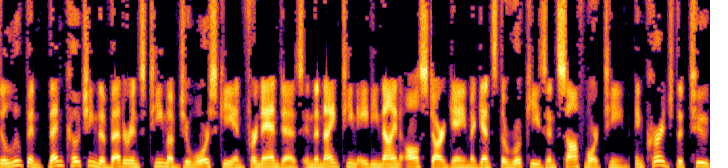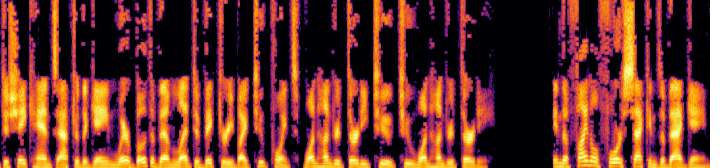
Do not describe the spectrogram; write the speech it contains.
Dalupan, then coaching the veterans team of Jaworski and Fernandez in the 1989 All-Star game against the rookies and sophomore team, encouraged the two to shake hands after the game where both of them led to victory by two points, 132-130. In the final four seconds of that game,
